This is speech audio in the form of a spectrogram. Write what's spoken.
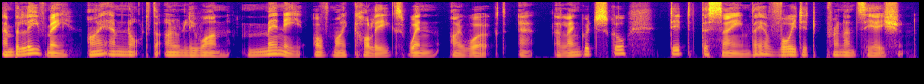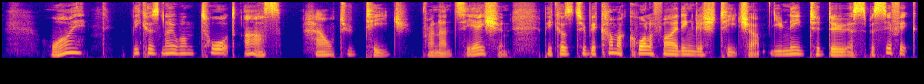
And believe me, I am not the only one. Many of my colleagues, when I worked at a language school, did the same. They avoided pronunciation. Why? Because no one taught us how to teach pronunciation. Because to become a qualified English teacher, you need to do a specific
